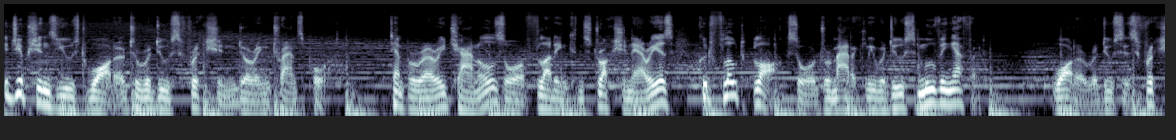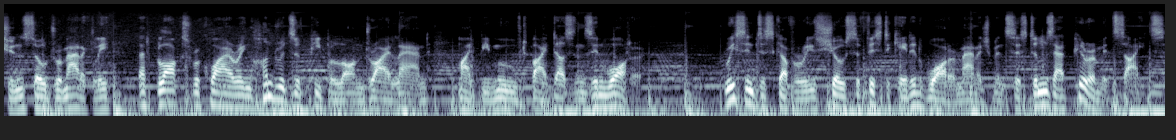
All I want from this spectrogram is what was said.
Egyptians used water to reduce friction during transport. Temporary channels or flooding construction areas could float blocks or dramatically reduce moving effort. Water reduces friction so dramatically that blocks requiring hundreds of people on dry land might be moved by dozens in water. Recent discoveries show sophisticated water management systems at pyramid sites.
